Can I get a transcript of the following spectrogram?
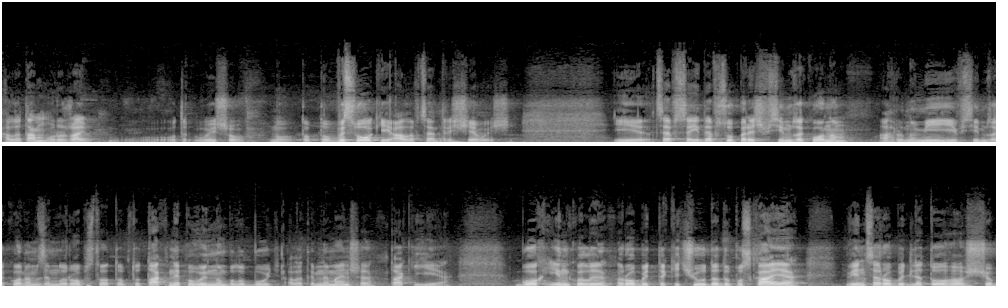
Але там урожай вийшов, ну, тобто високий, але в центрі ще вищий. І це все йде всупереч всім законам агрономії, всім законам землеробства. Тобто так не повинно було бути, але тим не менше так є. Бог інколи робить таке чудо, допускає. Він це робить для того, щоб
